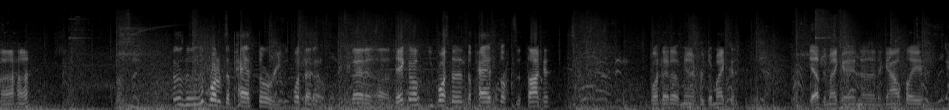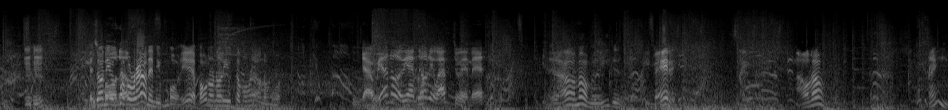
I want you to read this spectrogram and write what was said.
Uh huh. Who, who, brought up the past story? Who brought that up? Is that uh, uh, Jacob? You brought the the past the saga. You brought that up, man, for Jamaica. Yep. Jamaica and uh, the Gal players. Mm-hmm. They don't even come around anymore. Yeah, Bono don't even come around no more. Yeah, we don't know. We have no idea what happened to him, man. Yeah, I don't know, man. He just he vanished. Like, I don't know. Strange.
